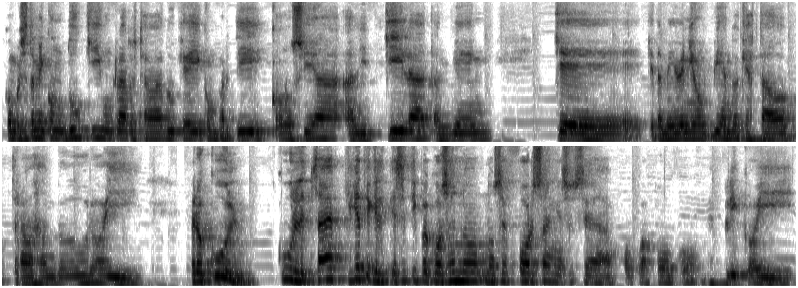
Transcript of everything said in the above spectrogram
conversé también con Duki, un rato estaba Duki ahí, compartí, conocí a Litkila también, que, que, también he venido viendo que ha estado trabajando duro, y, pero cool, cool, ¿sabes? Fíjate que ese tipo de cosas no, no se forzan, eso se da poco a poco, me explico, y,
